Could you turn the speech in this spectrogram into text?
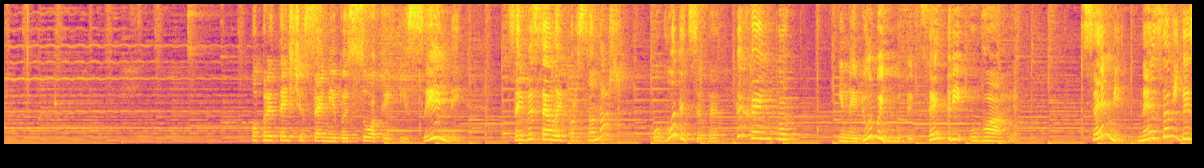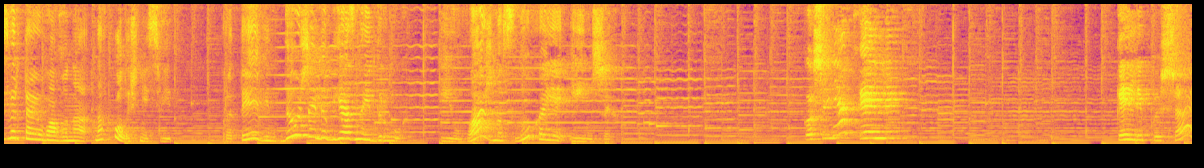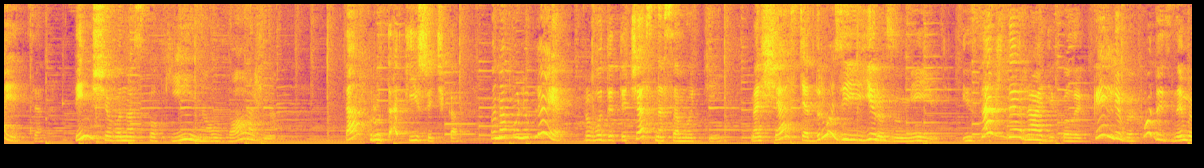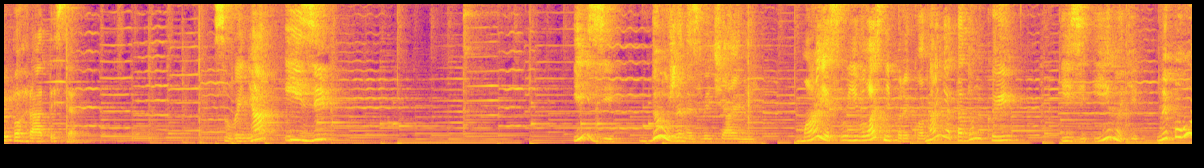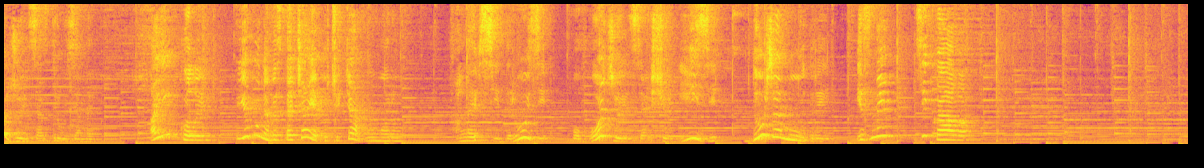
Попри те, що Семі високий і сильний, цей веселий персонаж поводить себе тихенько і не любить бути в центрі уваги. Семі не завжди звертає увагу на навколишній світ. Проте він дуже люб'язний друг і уважно слухає інших. Кошеня Келлі. Келлі пишається тим, що вона спокійна, уважна та крута кішечка. Вона полюбляє проводити час на самоті. На щастя, друзі її розуміють і завжди раді, коли Келлі виходить з ними погратися. Совеня Ізі. Ізі дуже незвичайний, має свої власні переконання та думки. Ізі іноді не погоджується з друзями, а інколи йому не вистачає почуття гумору. Але всі друзі погоджуються, що Ізі дуже мудрий і з ним цікаво.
